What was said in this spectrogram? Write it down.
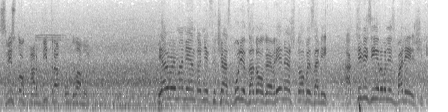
Свисток арбитра угловой. Первый момент у них сейчас будет за долгое время, чтобы забить. Активизировались болельщики.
